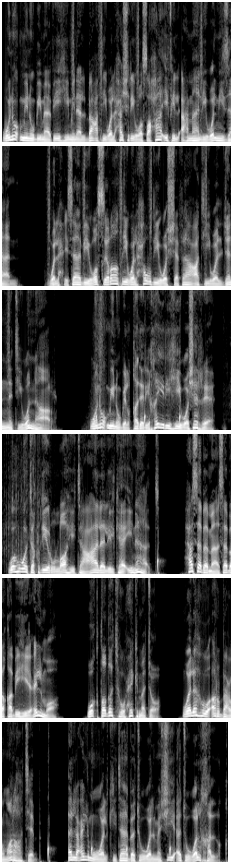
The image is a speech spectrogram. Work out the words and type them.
ونؤمن بما فيه من البعث والحشر وصحائف الأعمال والميزان. والحساب والصراط والحوض والشفاعة والجنة والنار. ونؤمن بالقدر خيره وشره وهو تقدير الله تعالى للكائنات. حسب ما سبق به علمه واقتضته حكمته وله أربع مراتب العلم والكتابة والمشيئة والخلق.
